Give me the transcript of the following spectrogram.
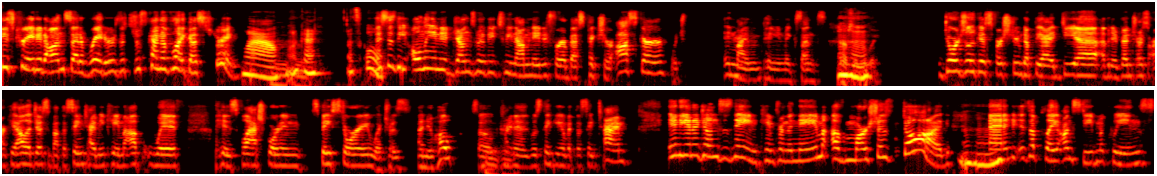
is created on set of Raiders. It's just kind of like a string. Wow. Mhm. Okay. That's cool. This is the only Indiana Jones movie to be nominated for a Best Picture Oscar, which, in my opinion, makes sense. Mhm. Absolutely. George Lucas first dreamed up the idea of an adventurous archaeologist about the same time he came up with his Flash Gordon space story, which was A New Hope. So Mhm. kind of was thinking of it at the same time. Indiana Jones's name came from the name of Marcia's dog Mhm. and is a play on Steve McQueen's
